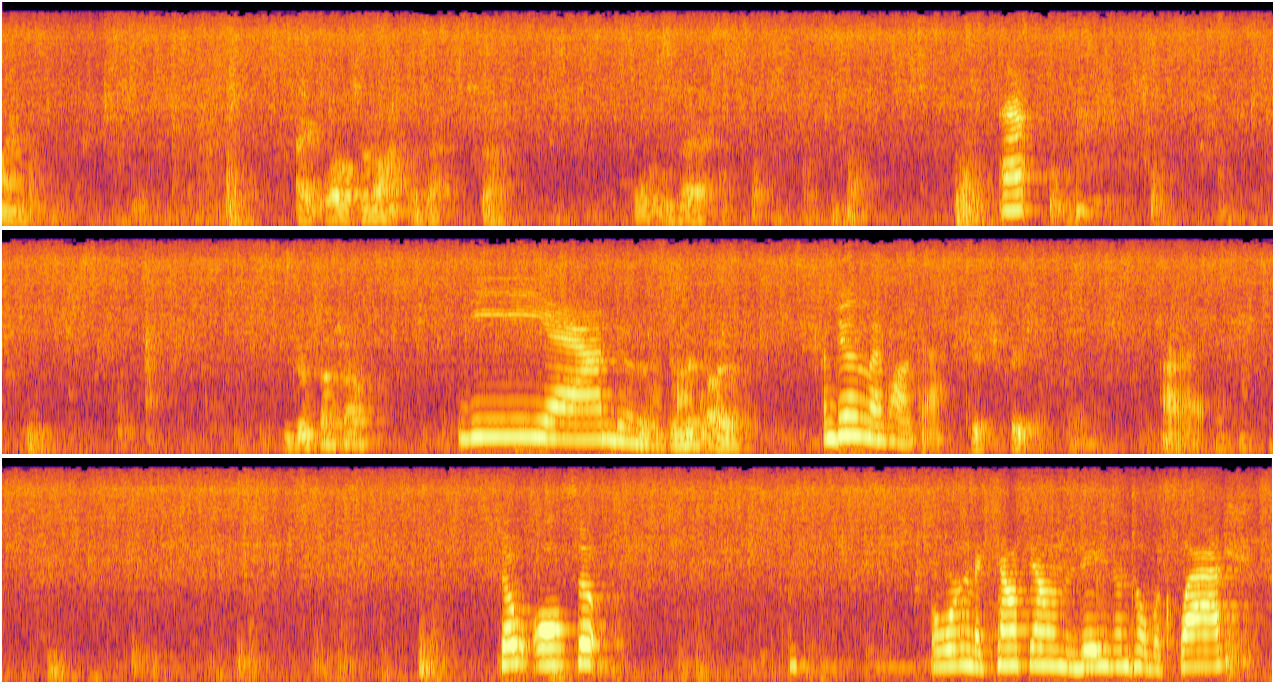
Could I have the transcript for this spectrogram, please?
Mine ate well tonight with that stuff. What was that? And eh. You good, Sunshine? yeah, I'm doing Do my podcast. I'm doing my podcast. Get your feet. All right. So also, well, we're gonna count down the days until the clash.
